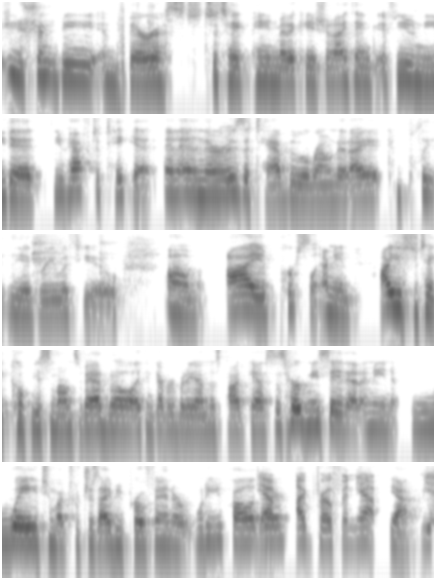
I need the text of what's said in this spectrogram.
you shouldn't be embarrassed to take pain medication. I think if you need it, you have to take it. And and there is a taboo around it. I completely agree with you. Um, I personally, I mean, I used to take copious amounts of Advil. I think everybody on this podcast has heard me say that. I mean, way too much, which is ibuprofen or what do you call it? Yeah, there? ibuprofen. Yeah. Yeah. Yeah.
